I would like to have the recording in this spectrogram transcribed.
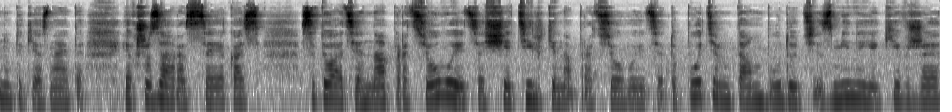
ну таке, знаєте, якщо зараз це якась ситуація напрацьовується, ще тільки напрацьовується, то потім там будуть зміни, які вже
